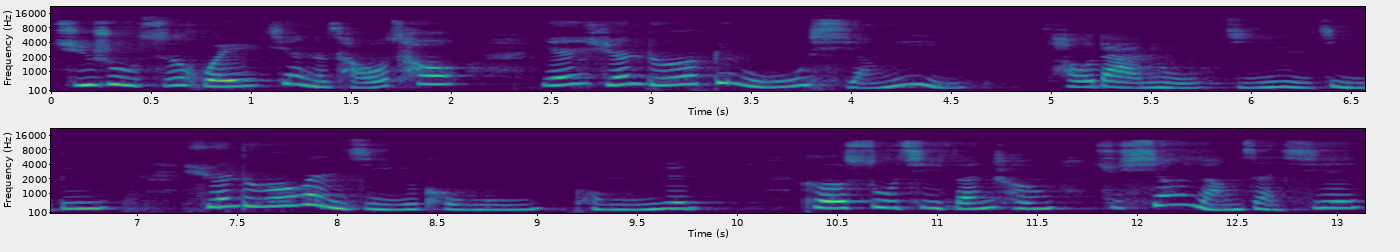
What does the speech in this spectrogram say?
徐庶辞回，见了曹操，言玄德并无降意。操大怒，即日进兵。玄德问计于孔明，孔明曰：“可速弃樊城，去襄阳暂歇。”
